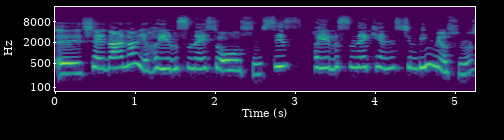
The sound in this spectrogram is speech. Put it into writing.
e, şey derler ya hayırlısı neyse o olsun. Siz hayırlısı ne kendiniz için bilmiyorsunuz.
